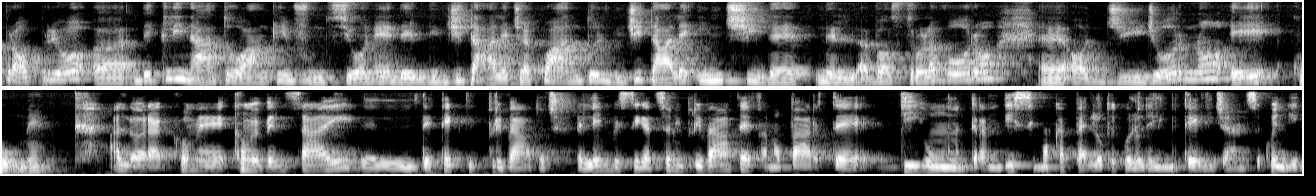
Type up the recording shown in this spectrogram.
proprio eh, declinato anche in funzione del digitale, cioè quanto il digitale incide nel vostro lavoro eh, oggigiorno e come. Allora, come, come ben sai, il detective privato, cioè le investigazioni private, fanno parte di un grandissimo cappello che è quello dell'intelligence. Quindi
